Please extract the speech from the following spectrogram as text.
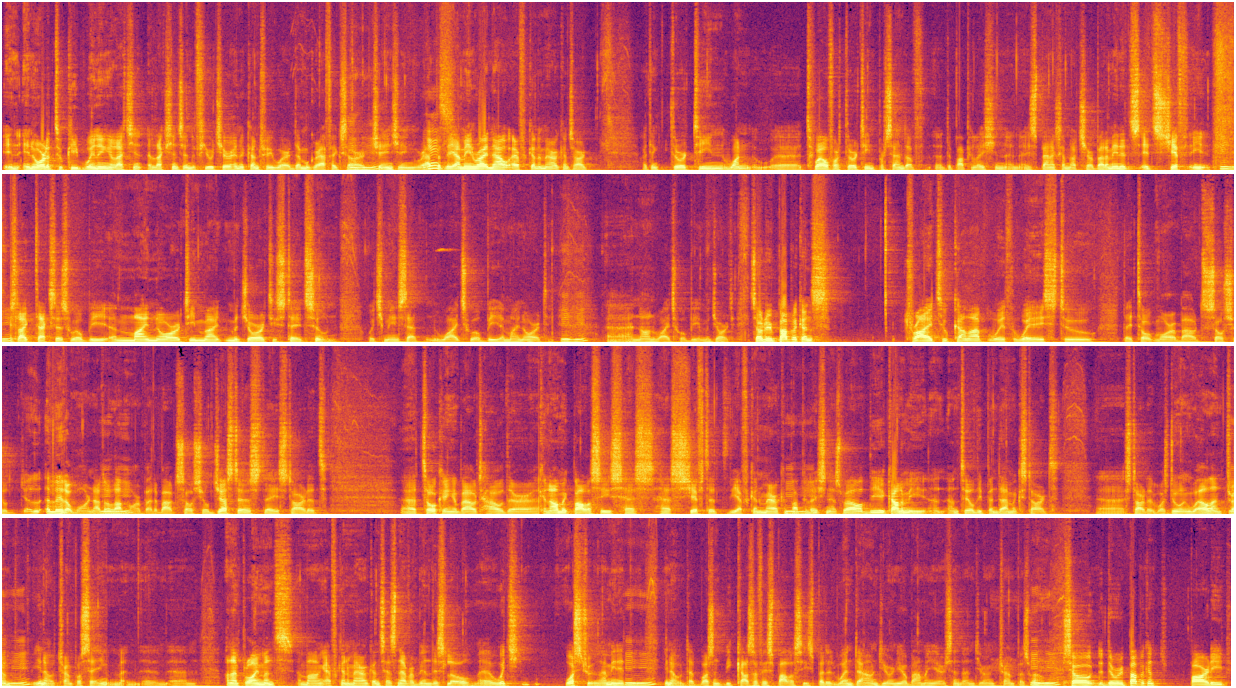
in, in order to keep winning election, elections in the future in a country where demographics are Mhm. changing rapidly. I mean, right now, African Americans are, I think, 13, one, uh, 12 or 13 percent of uh, the population, and Hispanics, I'm not sure. But I mean, it's, it's shift. It's like Texas will be a minority mi- majority state soon, which means that whites will be a minority Mhm. uh, and non-whites will be a majority. So the Republicans try to come up with ways to. They talk more about social, a little more, not a lot Mhm. more, but about social justice. They started uh, talking about how their economic policies has has shifted the African American Mhm. population as well. The economy un- until the pandemic start. Uh, started was doing well, and Trump, Mhm. you know, Trump was saying um, um, unemployment among African Americans has never been this low, uh, which was true. I mean, it, Mhm. you know, that wasn't because of his policies, but it went down during the Obama years and then during Trump as well. Mhm. So the, the Republican Party,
